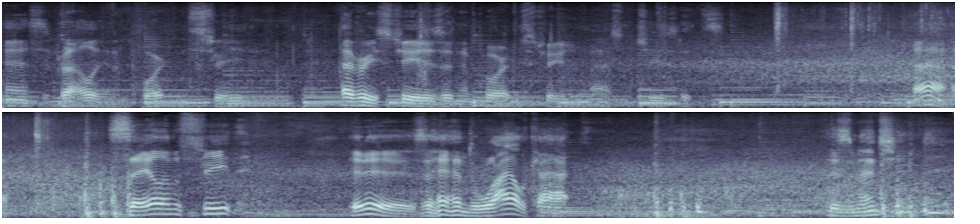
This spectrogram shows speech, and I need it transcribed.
This is probably an important street. Every street is an important street in Massachusetts. Ah, Salem Street it is, and Wildcat is mentioned.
